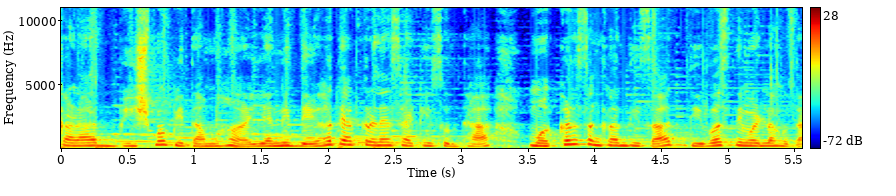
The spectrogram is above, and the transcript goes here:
काळात भीष्म पितामह यांनी देहत्याग करण्यासाठी सुद्धा मकर संक्रांतीचा दिवस निवडला होता.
